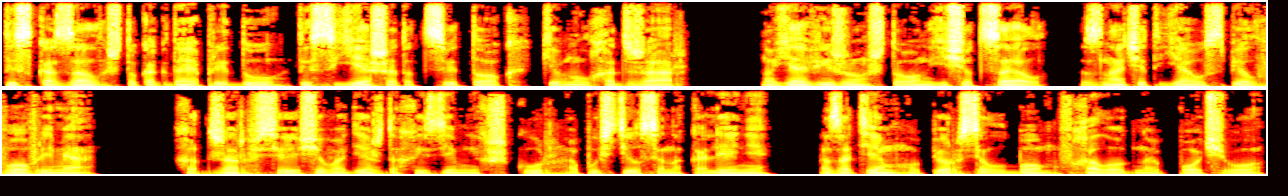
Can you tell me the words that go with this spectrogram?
«Ты сказал, что когда я приду, ты съешь этот цветок», — кивнул Хаджар. «Но я вижу, что он еще цел, значит, я успел вовремя». Хаджар все еще в одеждах из зимних шкур опустился на колени, а затем уперся лбом в холодную почву.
